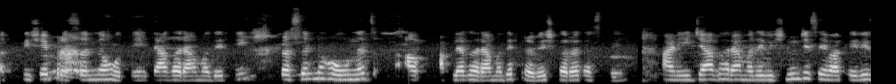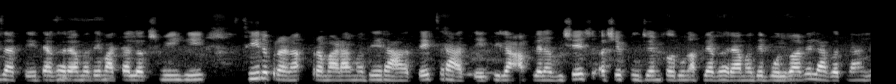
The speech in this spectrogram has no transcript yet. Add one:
अतिशय प्रसन्न होते. त्या घरामध्ये ती प्रसन्न होऊनच आपल्या घरामध्ये प्रवेश करत असते. आणि ज्या घरामध्ये विष्णूंची सेवा केली जाते त्या घरामध्ये माता लक्ष्मी ही स्थिर प्रणा प्रमाणामध्ये राहतेच राहते. तिला आपल्याला विशेष असे पूजन करून आपल्या घरामध्ये बोलवावे लागत नाही.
